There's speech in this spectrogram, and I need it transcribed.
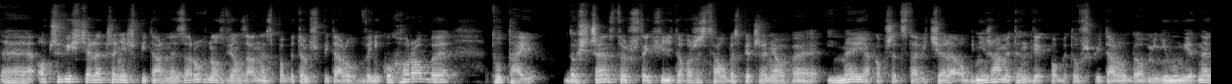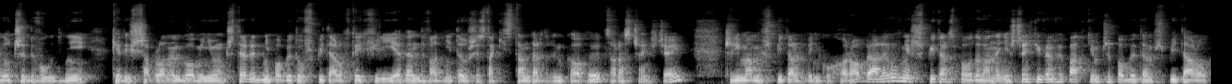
E, oczywiście leczenie szpitalne, zarówno związane z pobytem w szpitalu w wyniku choroby, tutaj dość często już w tej chwili towarzystwa ubezpieczeniowe i my, jako przedstawiciele, obniżamy ten wiek pobytu w szpitalu do minimum jednego czy dwóch dni. Kiedyś szablonem było minimum cztery dni pobytu w szpitalu, w tej chwili jeden, dwa dni to już jest taki standard rynkowy, coraz częściej. Czyli mamy szpital w wyniku choroby, ale również szpital spowodowany nieszczęśliwym wypadkiem czy pobytem w szpitalu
